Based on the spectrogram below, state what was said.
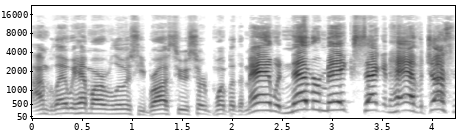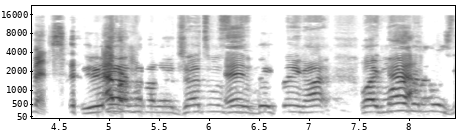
I'm glad we have Marvin Lewis. He brought us to a certain point, but the man would never make second half adjustments. Yeah, no, the adjustments is a big thing. I like Yeah. Marvin. I was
